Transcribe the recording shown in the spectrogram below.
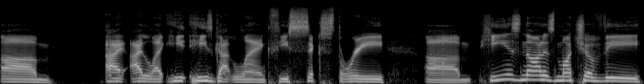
Um, I I like he he's got length. He's six three. Um, he is not as much of the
